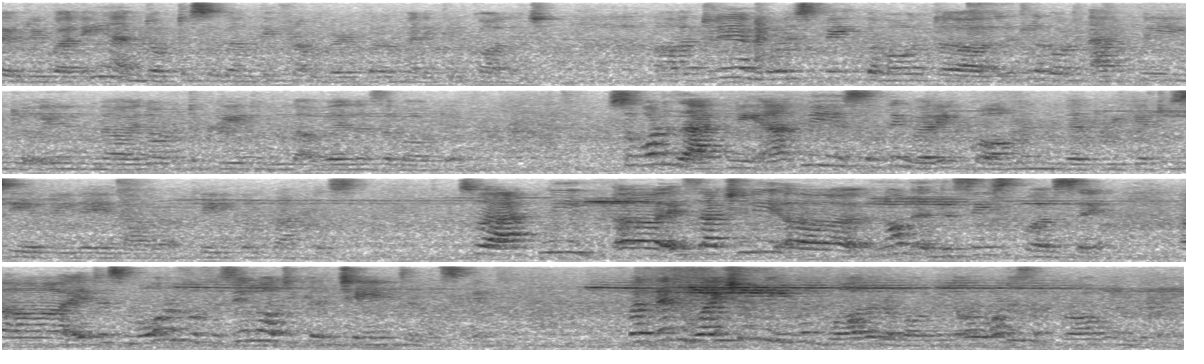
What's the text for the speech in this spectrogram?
everybody. I'm Dr. Suganthy from Villupuram Medical College. Uh, today I'm going to speak about uh, a little about acne in, uh, in order to create awareness about it. So what is acne? Acne is something very common that we get to see every day in our uh, clinical practice. So acne uh, is actually uh, not a disease per se. Uh, it is more of a physiological change in the skin. But then why should we even bother about it or what is the problem with it?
